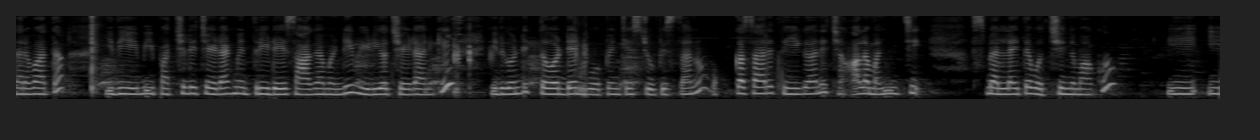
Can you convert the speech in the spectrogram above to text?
తర్వాత ఇది ఈ పచ్చడి చేయడానికి మేము త్రీ డేస్ ఆగామండి. వీడియో చేయడానికి. ఇదిగోండి థర్డ్ డే ఓపెన్ చేసి చూపిస్తాను. ఒక్కసారి తీయగానే చాలా మంచి స్మెల్ అయితే వచ్చింది మాకు. ఈ ఈ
